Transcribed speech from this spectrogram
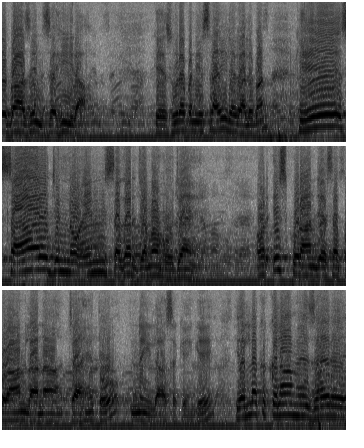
لبعض ظهيرا کہ سورہ بنی اسرائیل ہے غالباً کہ سارے جن و انس اگر جمع ہو جائیں اور اس قرآن جیسا قرآن لانا چاہیں تو نہیں لا سکیں گے۔ یہ اللہ کا کلام ہے، ظاہر ہے،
